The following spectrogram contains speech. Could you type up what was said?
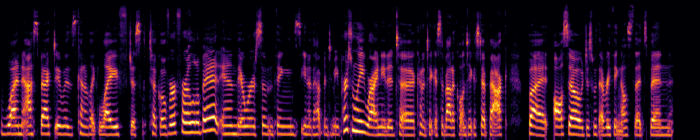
one aspect, it was kind of like life just took over for a little bit. And there were some things, you know, that happened to me personally where I needed to kind of take a sabbatical and take a step back. But also, just with everything else that's been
